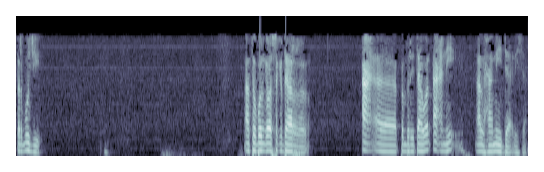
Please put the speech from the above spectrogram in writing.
terpuji. Ataupun kalau sekedar a, e, pemberitahuan a'ni alhamida bisa.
